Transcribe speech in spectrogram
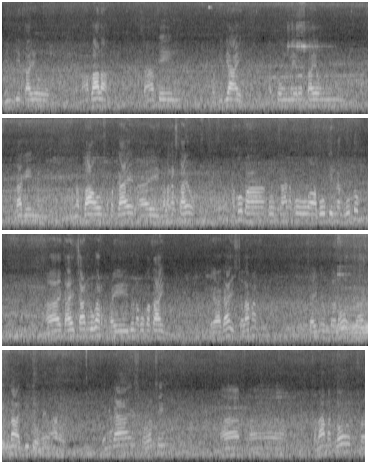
hindi tayo maabala sa ating pagbibiyahe. At kung mayroon tayong laging mga baon na pagkain ay malakas tayo. Ako ba kung saan ako abutin ng gutom ay kahit saan lugar ay doon ako kakain. Kaya guys, salamat sa inyong panood sa aking live video ngayong araw. Thank you guys for watching. At ah, salamat Lord sa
